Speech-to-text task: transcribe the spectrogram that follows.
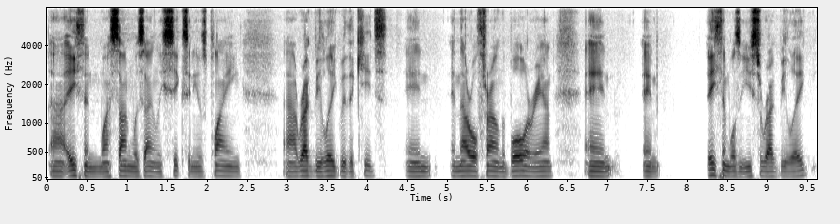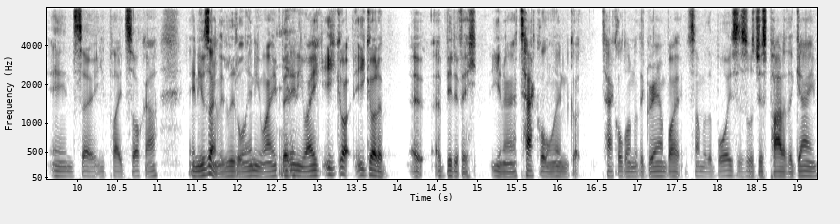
uh, Ethan, my son, was only six and he was playing uh, rugby league with the kids and and they were all throwing the ball around and and Ethan wasn't used to rugby league and so he played soccer and he was only little anyway. But Yeah. anyway, he got he got a, a, a bit of a you know a tackle and got tackled onto the ground by some of the boys as it was just part of the game.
